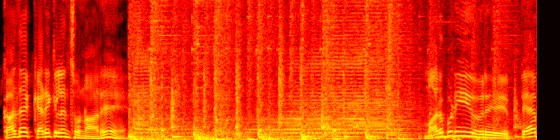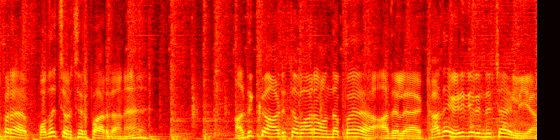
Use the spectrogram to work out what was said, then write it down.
கதை கிடைக்கலன்னு சொன்னாரு. மறுபடியும் இவர் பேப்பரை புதைச்சி வச்சிருப்பாரு தானே? அதுக்கு அடுத்த வாரம் வந்தப்ப அதுல கதை எழுதி இருந்துச்சா இல்லையா?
